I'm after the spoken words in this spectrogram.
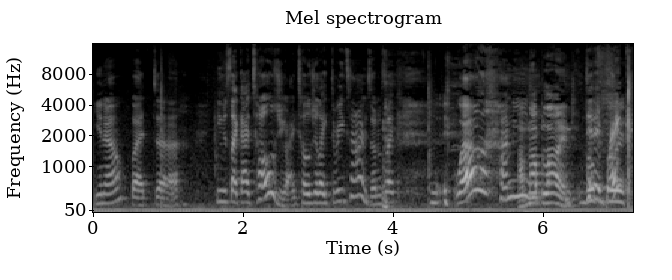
You know? But uh, he was like, I told you. I told you like three times. I was like, Well, I mean, I'm not blind. did it break?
